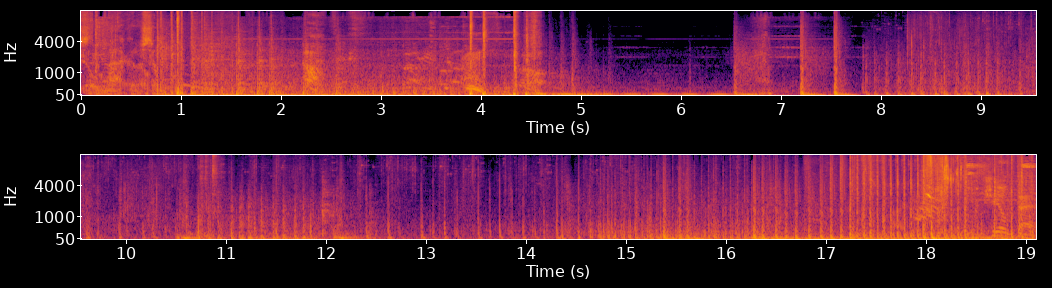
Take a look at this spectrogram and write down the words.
This'll knacker some. Shield down.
